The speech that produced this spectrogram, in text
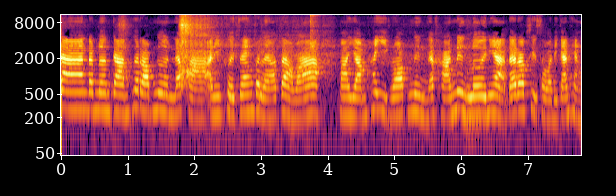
การดำเนินการเพื่อรับเงินนะคะ อันนี้เคยแจ้งไปแล้วแต่ว่ามาย้ำให้อีกรอบหนึ่งนะคะหนึ่งเลยเนี่ยได้รับสิทธิสวัสดิการแห่ง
